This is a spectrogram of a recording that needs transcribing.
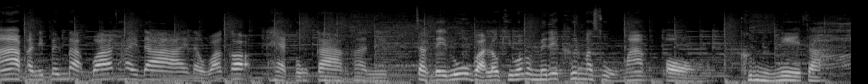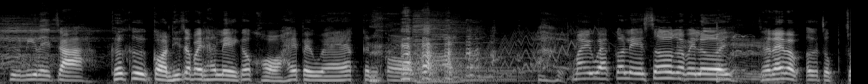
มาก อันนี้เป็นแบบว่าไทยดายแต่ว่าก็แหกตรงกลางค่ะอันนี้ จากในรูปอะเราคิดว่ามันไม่ได้ขึ้นมาสูงมากอ๋อคือหนึ่งนี่จ้ะคือนี่เลยจ้ะก็คือก่อนที่จะไปทะเลก็ขอให้ไปแวกกันก่อน ไม่แวกก็เลเซอร์กันไปเลย จะได้แบบเออจบจ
